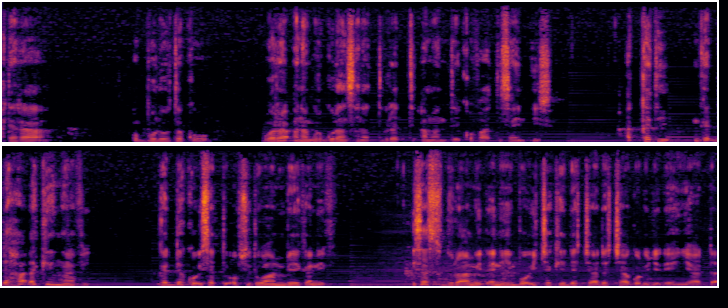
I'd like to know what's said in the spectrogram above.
adaraa obboloota koo warra ana gurguran sanatti biratti amantee qofaatti isa hin dhiise. Akkati gadda haadha keenyaa fi gadda koo isatti obsitu waan beekaniif isas duraa miidhanii boo'icha kee dachaa dachaa godhu jedhee hin yaadda.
